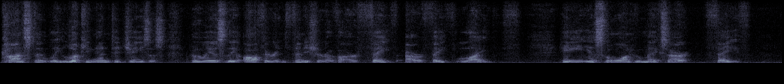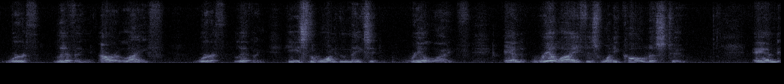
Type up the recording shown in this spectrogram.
constantly looking unto Jesus, who is the author and finisher of our faith, our faith life. He is the one who makes our faith worth living, our life worth living. He's the one who makes it real life. And real life is what he called us to. And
